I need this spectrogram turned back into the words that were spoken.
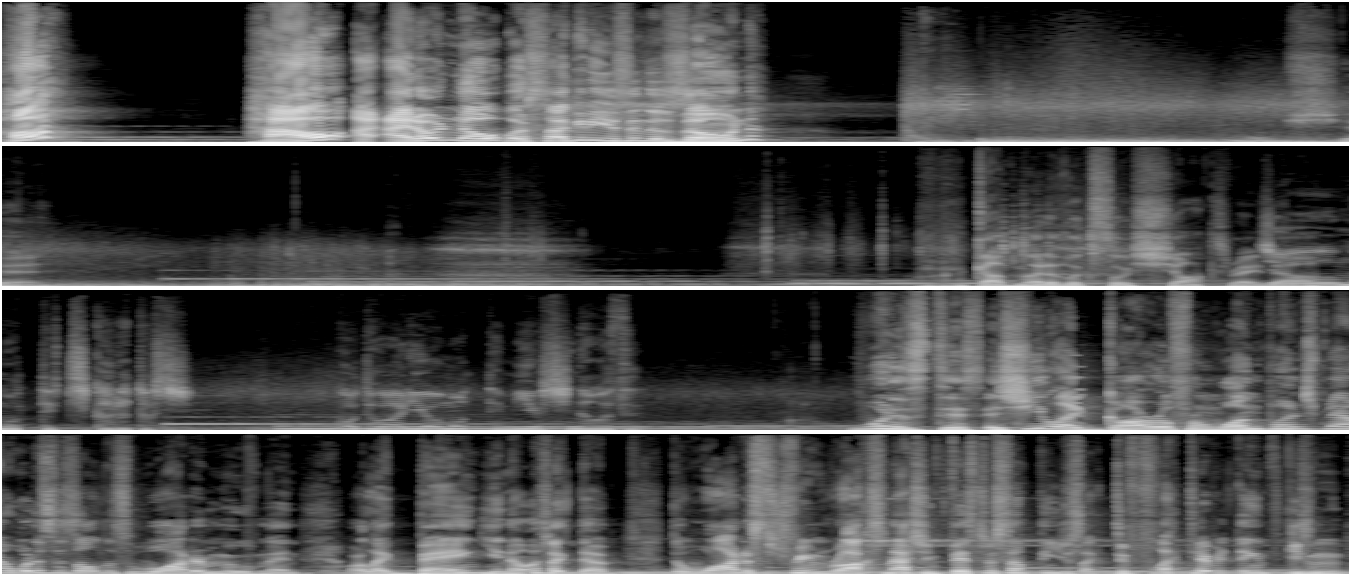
Huh? How? I, I don't know, but Sagiri is in the zone. Oh, shit. Gabimaru looks so shocked right now. What is this? Is she like Garou from One Punch Man? What is this all this water movement? Or like bang, you know? It's like the, the water stream rock smashing fist or something. You just like deflect everything using,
